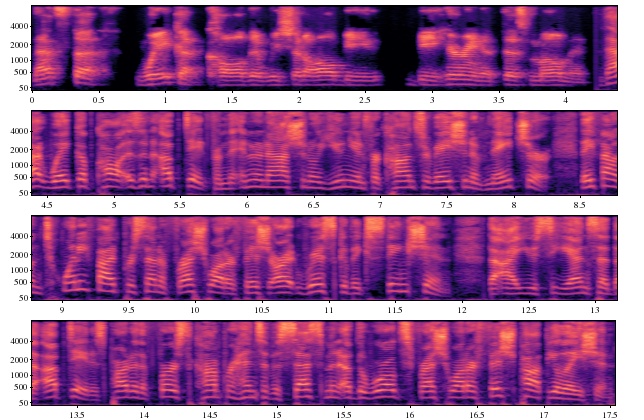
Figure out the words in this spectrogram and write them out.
That's the wake up call that we should all be be hearing at this moment. That wake up call is an update from the International Union for Conservation of Nature. They found 25% of freshwater fish are at risk of extinction. The IUCN said the update is part of the first comprehensive assessment of the world's freshwater fish population.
